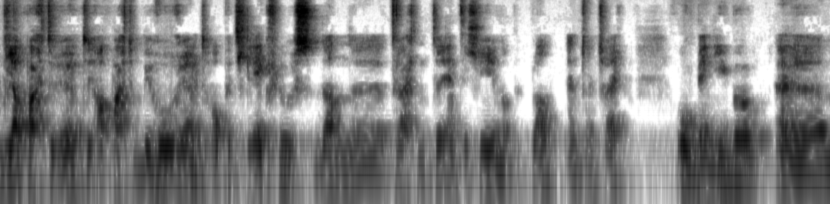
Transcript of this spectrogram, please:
die aparte ruimte, aparte bureauruimte op het gelijkvloers dan eh, trachten te integreren op het plan en het ontwerp. Ook bij nieuwbouw. Ehm,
